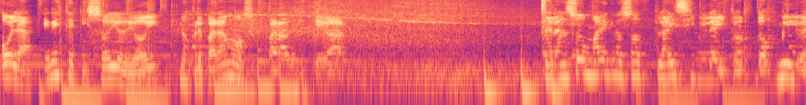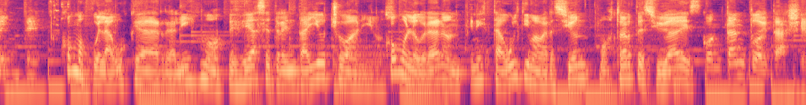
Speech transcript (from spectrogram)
Hola, en este episodio de hoy nos preparamos para despegar. Se lanzó Microsoft Flight Simulator 2020. ¿Cómo fue la búsqueda de realismo desde hace 38 años? ¿Cómo lograron en esta última versión mostrarte ciudades con tanto detalle?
